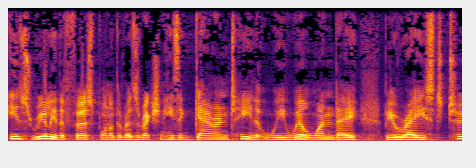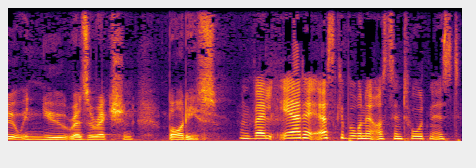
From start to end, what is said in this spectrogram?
is really the firstborn of the resurrection, he's a guarantee that we will one day be raised too in new resurrection bodies. Und weil er der Erstgeborene aus den Toten ist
